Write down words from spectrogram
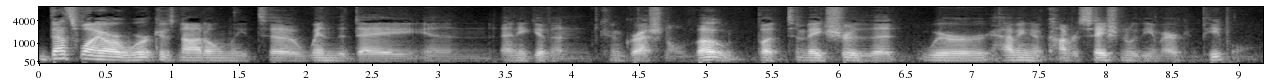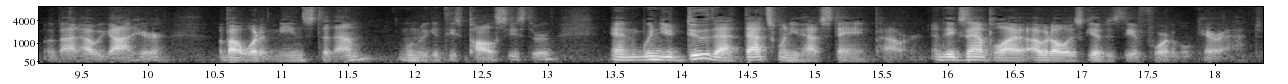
that's why our work is not only to win the day in any given congressional vote, but to make sure that we're having a conversation with the American people about how we got here, about what it means to them when we get these policies through, and when you do that, that's when you have staying power. And the example I, I, would always give is the Affordable Care Act,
